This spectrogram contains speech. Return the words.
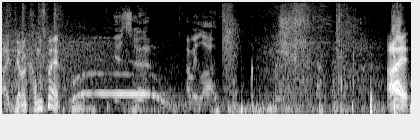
I get on comms, mate. Yes, sir. Are we live? Alright.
